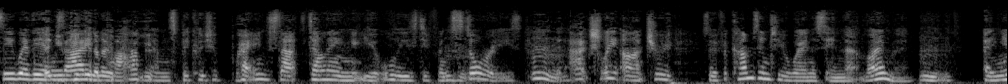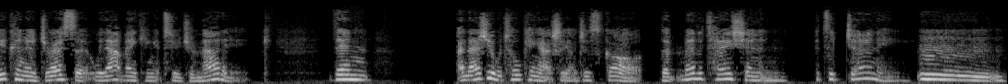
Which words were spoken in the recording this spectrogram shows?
see where the And anxiety it loop apart, yeah. happens because your brain starts telling you all these different Mm-hmm. stories Mm. that actually aren't true. So if it comes into your awareness in that moment, Mm. and you can address it without making it too dramatic, then, and as you were talking, actually, I just got that meditation. It's a journey. Mm.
